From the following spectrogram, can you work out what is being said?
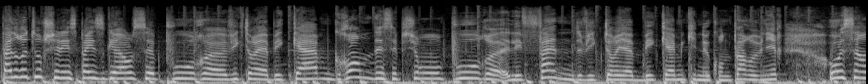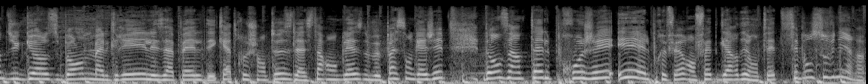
Pas de retour chez les Spice Girls pour euh, Victoria Beckham. Grande déception pour euh, les fans de Victoria Beckham qui ne comptent pas revenir au sein du Girls Band malgré les appels des quatre chanteuses. La star anglaise ne veut pas s'engager dans un tel projet et elle préfère en fait garder en tête ses bons souvenirs.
